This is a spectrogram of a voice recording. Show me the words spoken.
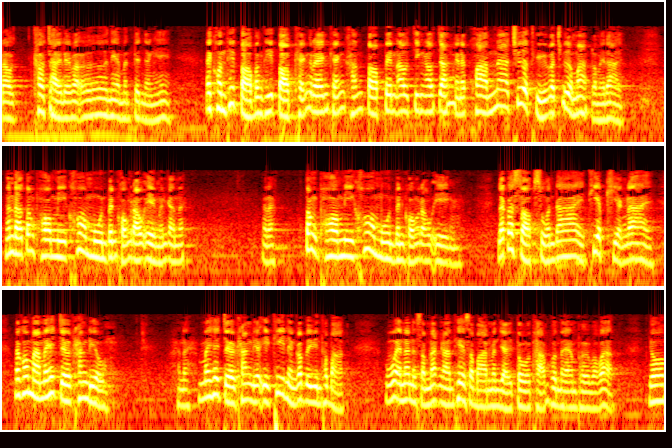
เราเข้าใจเลยว่า เออ เนี่ยมันเป็นอย่างนี้ไอคนที่ตอบบางทีตอบแข็งแรงแข็งขันตอบเป็นเอาจริงเอาจังเนี่ยนะความน่าเชื่อถือก็เชื่อมากก็ไม่ได้นั้นเราต้องพอมีข้อมูลเป็นของเราเองเหมือนกันนะนะต้องพอมีข้อมูลเป็นของเราเอง แล้วก็สอบสวนได้ เทียบเคียงได้ แล้วเขามาไม่ให้เจอครั้งเดียวนะไม่ใช่เจอครั้งเดียวอีกที่หนึ่งก็ไปวินทบาทว่าอันนั้นสำนักงานเทศบาลมันใหญ่โตถามคนในอำเภอบอกว่าโยม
